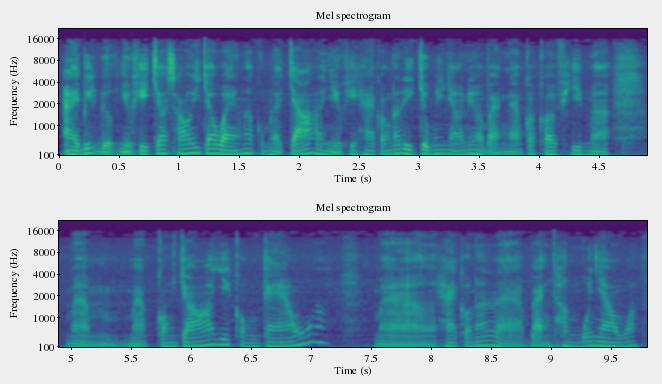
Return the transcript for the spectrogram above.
ai biết được nhiều khi chó sói chó quan nó cũng là chó là nhiều khi hai con nó đi chung với nhau nếu mà bạn nào có coi phim mà mà mà con chó với con cáo á, mà hai con nó là bạn thân của nhau á,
